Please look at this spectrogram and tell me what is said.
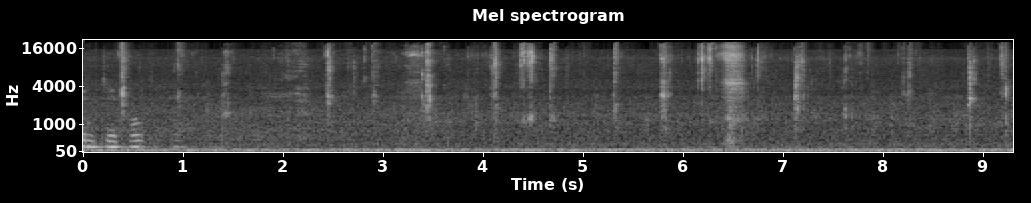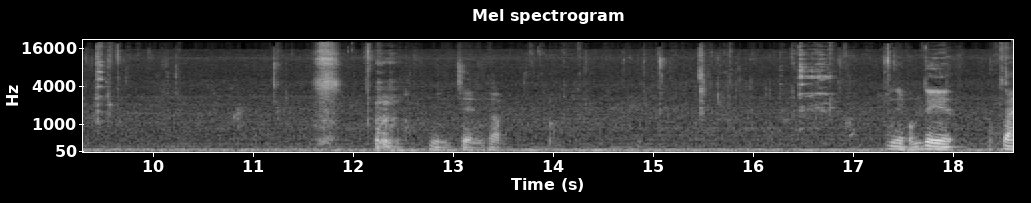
เป็นเจฟสวินเจนครับ อันนี้ผมจะใส่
